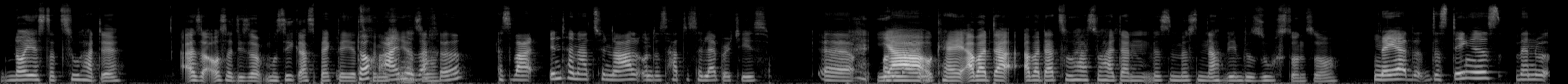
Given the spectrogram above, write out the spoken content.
Neues dazu hatte. Also außer dieser Musikaspekt, der jetzt Doch für mich eine eher so Sache. Es war international und es hatte Celebrities. Äh, Ja, okay, aber da, aber dazu hast du halt dann wissen müssen, nach wem du suchst und so. Naja, das Ding ist, wenn du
